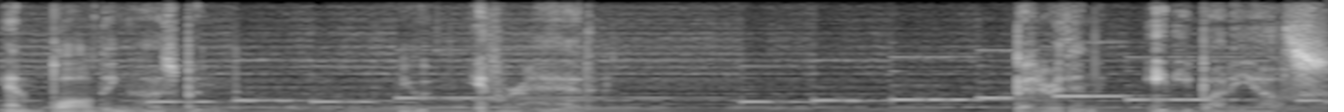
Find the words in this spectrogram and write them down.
and balding husband you ever had. Better than anybody else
